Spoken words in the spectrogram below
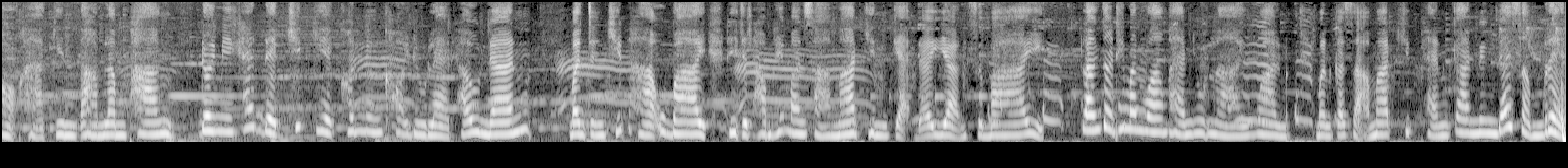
ออกหากินตามลำพัง โดยมีแค่เด็กขี้เกียจคนหนึ่งคอยดูแลเท่านั้น มันจึงคิดหาอุบายที่จะทำให้มันสามารถกินแกะได้อย่างสบาย หลังจากที่มันวางแผนอยู่หลายวัน มันก็สามารถคิดแผนการหนึ่งได้สำเร็จ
